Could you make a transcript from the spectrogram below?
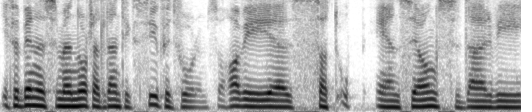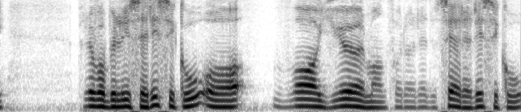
I forbindelse med North Atlantic Seafood Forum så har vi eh, satt opp en seanse der vi prøver å belyse risiko og hva gjør man for å redusere risiko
